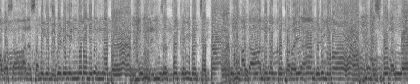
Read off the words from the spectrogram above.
അവസാന സമയം എവിടെയെങ്കിലും ഇരുന്നിട്ട് നെഞ്ചത്ത് കൈവച്ചിട്ട് അതാ നിനക്ക് പറയാൻ കഴിയുമോ? ഹസ്ബുനല്ലാ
